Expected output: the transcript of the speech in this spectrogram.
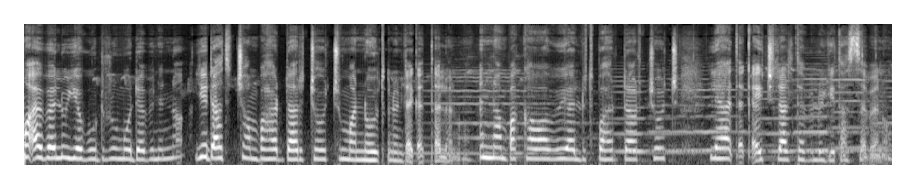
ማዕበሉ የቦድሩም ወደብንና የዳትቻን ባህር ዳርቻዎችን ማናወጡን እንደቀጠለ ነው። እናም በአካባቢው ያሉት ባህር ዳርቻዎች ሊያጠቃ ይችላል ተብሎ እየታሰበ ነው።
